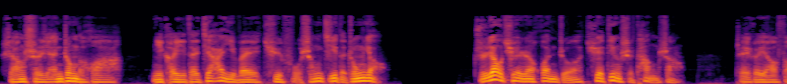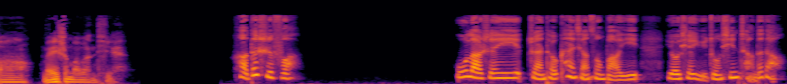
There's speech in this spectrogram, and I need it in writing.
伤势严重的话，你可以再加一味去腐生肌的中药。只要确认患者确定是烫伤，这个药方没什么问题。好的，师傅。吴老神医转头看向宋宝仪，有些语重心长的道：“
